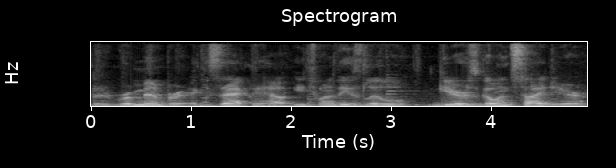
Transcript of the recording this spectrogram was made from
to remember exactly how each one of these little gears go inside here.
